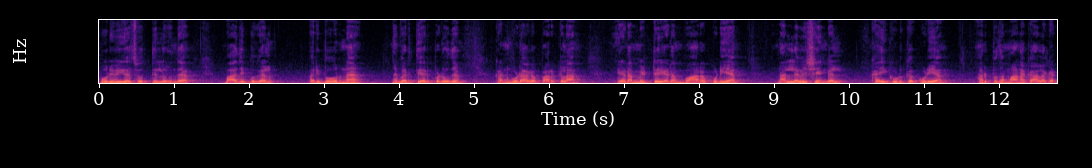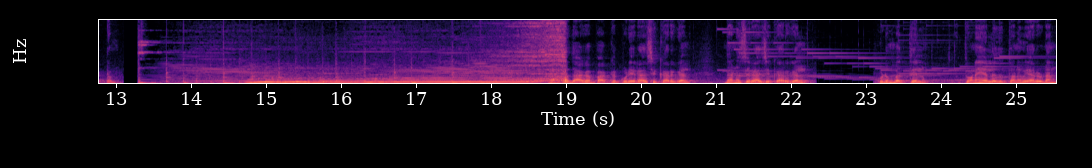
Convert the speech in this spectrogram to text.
பூர்வீக சொத்தில் இருந்த பாதிப்புகள் பரிபூர்ண நிவர்த்தி ஏற்படுவது கண்கூடாக பார்க்கலாம். இடம் விட்டு இடம் மாறக்கூடிய நல்ல விஷயங்கள் கை கொடுக்கக்கூடிய அற்புதமான காலகட்டம். அடுத்ததாக பார்க்கக்கூடிய ராசிக்காரர்கள் தனுசு ராசிக்காரர்கள் குடும்பத்தில் துணை அல்லது துணைவியாருடன்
